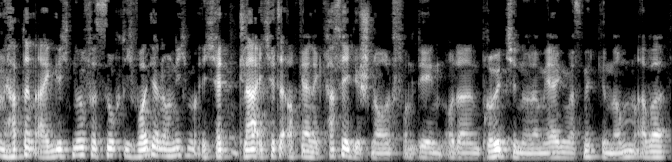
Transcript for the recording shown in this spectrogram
und habe dann eigentlich nur versucht, ich wollte ja noch nicht mal, ich hätte, klar, ich hätte auch gerne Kaffee geschnaut von denen oder ein Brötchen oder mir irgendwas mitgenommen, aber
